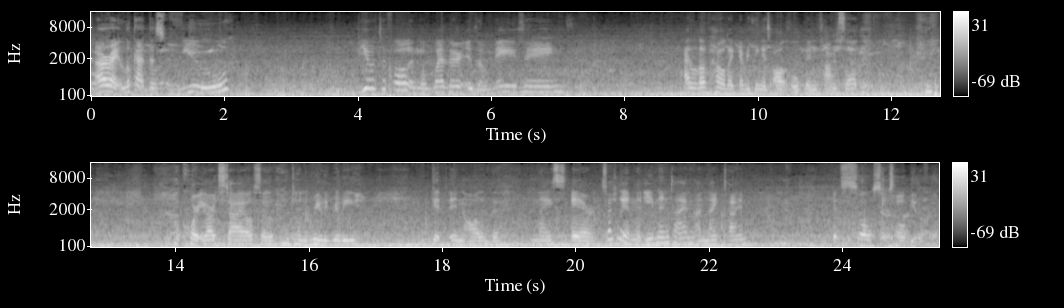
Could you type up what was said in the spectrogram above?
All right look at this view beautiful and the weather is amazing. I love how like everything is all open concept. A courtyard style so you can really really get in all of the nice air especially in the evening time and night time. It's so so so beautiful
